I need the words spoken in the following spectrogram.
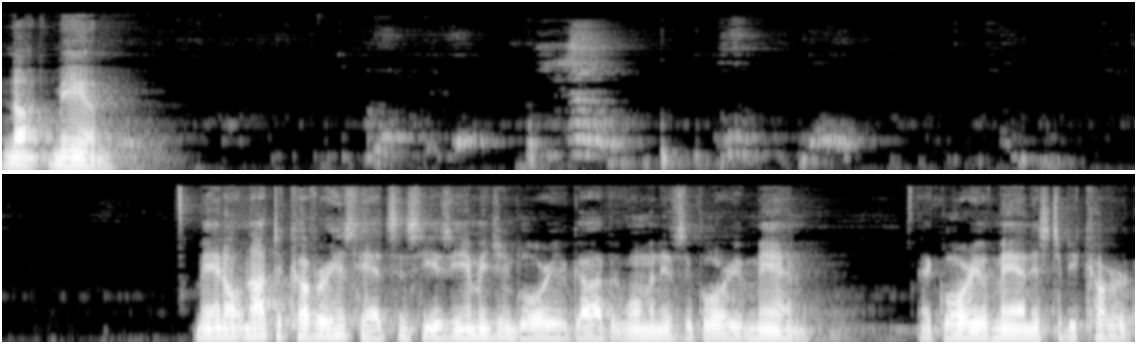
not man. Man ought not to cover his head, since he is the image and glory of God, but woman is the glory of man. That glory of man is to be covered.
